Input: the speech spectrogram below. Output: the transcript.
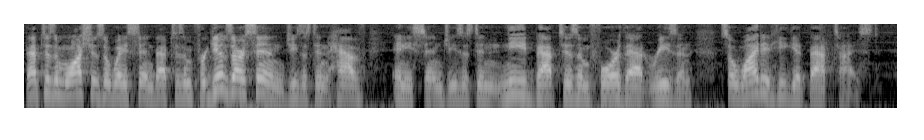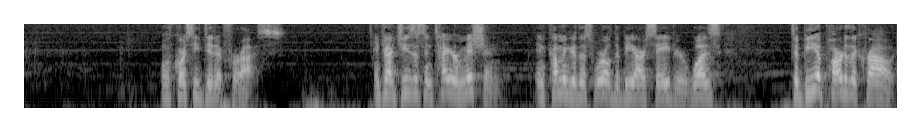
Baptism washes away sin. Baptism forgives our sin. Jesus didn't have any sin. Jesus didn't need baptism for that reason. So, why did he get baptized? Well, of course, he did it for us. In fact, Jesus' entire mission in coming to this world to be our Savior was to be a part of the crowd,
